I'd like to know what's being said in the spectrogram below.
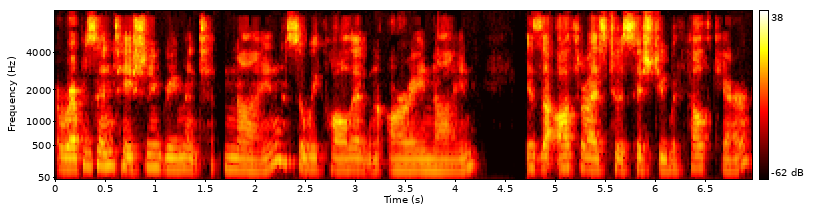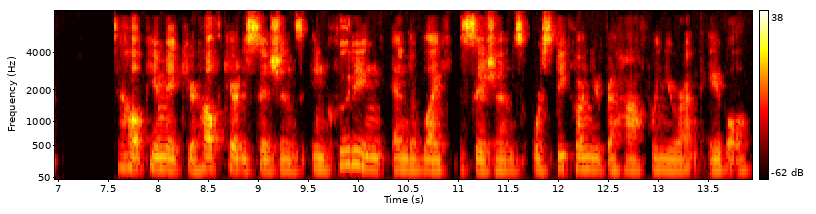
A representation agreement 9, so we call it an RA 9, is authorized to assist you with health care, to help you make your healthcare decisions, including end of life decisions, or speak on your behalf when you are unable.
